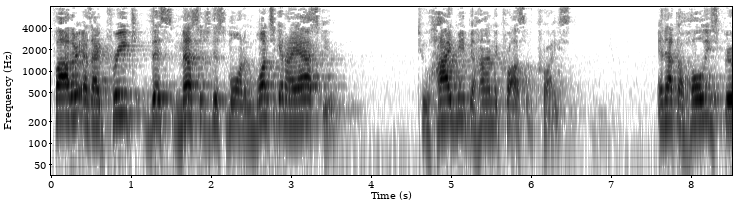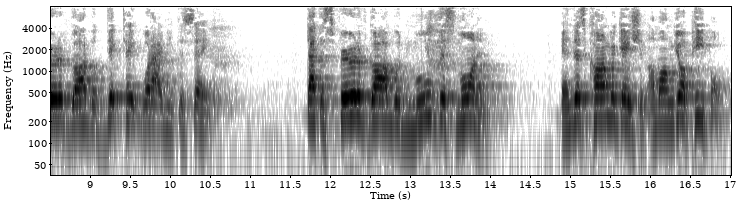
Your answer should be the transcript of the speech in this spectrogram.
Father, as I preach this message this morning, once again I ask you to hide me behind the cross of Christ and that the Holy Spirit of God will dictate what I need to say. That the Spirit of God would move this morning in this congregation among your people.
